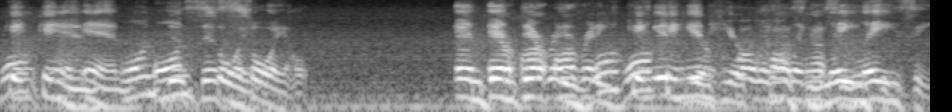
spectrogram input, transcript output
walking in on, on this soil. soil. And they're, and they're already, walking, walking in here calling, calling us lazy. lazy.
